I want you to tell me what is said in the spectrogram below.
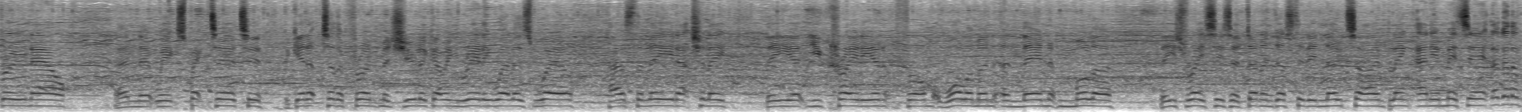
through now and uh, we expect her to get up to the front. Mazhula going really well as well, has the lead actually the uh, Ukrainian from Wollerman and then Muller. These races are done and dusted in no time. Blink and you miss it. Look at the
